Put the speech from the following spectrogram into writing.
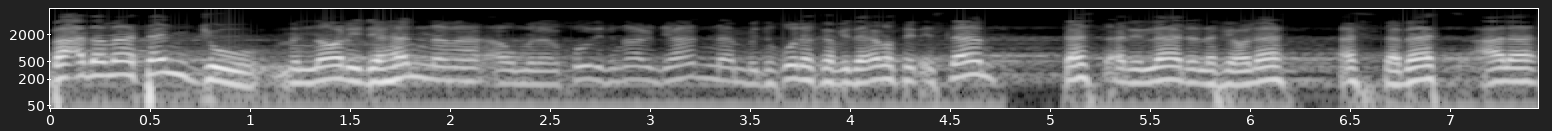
بعدما تنجو من نار جهنم أو من الخلود في نار جهنم بدخولك في دائرة الإسلام تسأل الله جل في علاه الثبات على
